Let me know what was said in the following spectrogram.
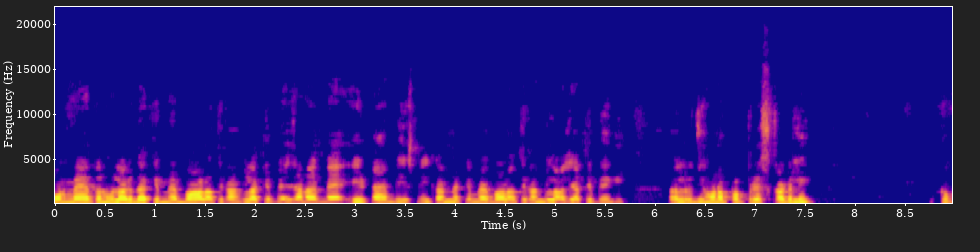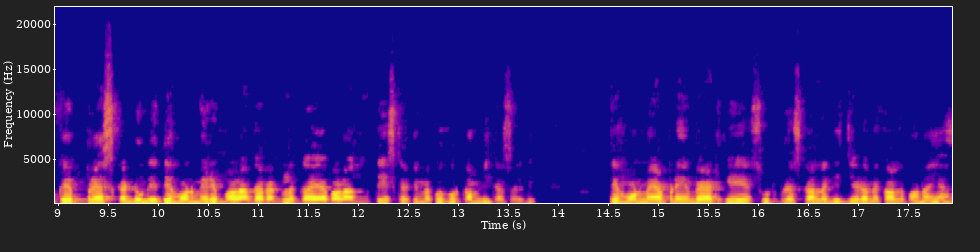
ਹੁਣ ਮੈਂ ਤੁਹਾਨੂੰ ਲੱਗਦਾ ਕਿ ਮੈਂ ਵਾਲਾਂ ਤੇ ਰੰਗ ਲਾ ਕੇ ਬਹਿ ਜਾਣਾ। ਮੈਂ ਇਹ ਟਾਈਮ ਵੇਸਟ ਨਹੀਂ ਕਰਨਾ ਕਿ ਮੈਂ ਵਾਲਾਂ ਤੇ ਰੰਗ ਲਾ ਲਿਆ ਤੇ ਬਹਿ ਗਈ। ਆ ਲਓ ਜੀ, ਹੁਣ ਆਪਾਂ ਪ੍ਰੈਸ ਕੱਢ ਲਈ। ਕਿਉਂਕਿ ਪ੍ਰੈਸ ਕੱਢੂੰਗੀ ਤੇ ਹੁਣ ਮੇਰੇ ਵਾਲਾਂ ਦਾ ਰੰਗ ਲੱਗਾ ਹੈ ਵਾਲਾਂ ਨੂੰ ਤੇ ਇਸ ਕਰਕੇ ਮੈਂ ਕੋਈ ਹੋਰ ਕੰਮ ਨਹੀਂ ਕਰ ਸਕਦੀ। ਤੇ ਹੁਣ ਮੈਂ ਆਪਣੇ ਬੈਠ ਕੇ ਸੂਟ ਪ੍ਰੈਸ ਕਰਨ ਲੱਗੀ, ਜਿਹੜਾ ਮੈਂ ਕੱਲ ਪਾਣਾ ਆ।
